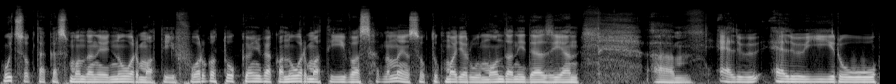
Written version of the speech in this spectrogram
Úgy szokták ezt mondani, hogy normatív forgatókönyvek. A normatív, az hát nem nagyon szoktuk magyarul mondani, de ez ilyen um, elő, előíró,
